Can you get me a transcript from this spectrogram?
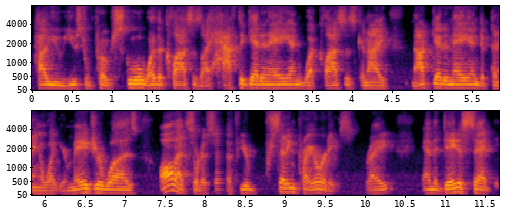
how you used to approach school what are the classes i have to get an a in what classes can i not get an a in depending on what your major was all that sort of stuff. You're setting priorities right? And the data set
